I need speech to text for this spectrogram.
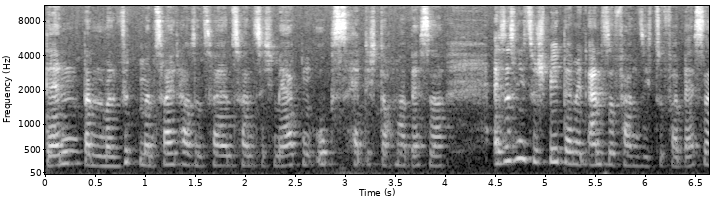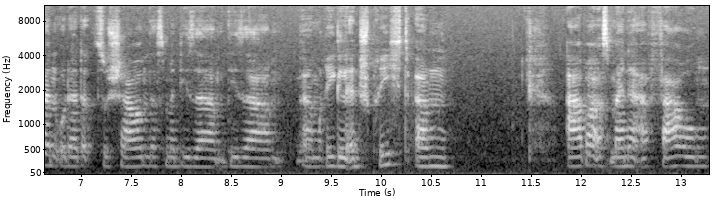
denn dann wird man 2022 merken, ups, hätte ich doch mal besser. Es ist nicht zu spät, damit anzufangen, sich zu verbessern oder zu schauen, dass man dieser, dieser ähm, Regel entspricht. Ähm, aber aus meiner Erfahrung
